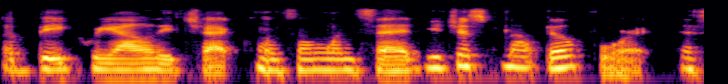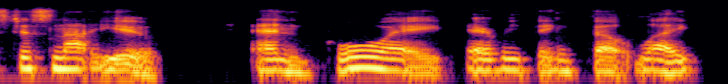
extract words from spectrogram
a big reality check when someone said, You're just not built for it. That's just not you. And boy, everything felt like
